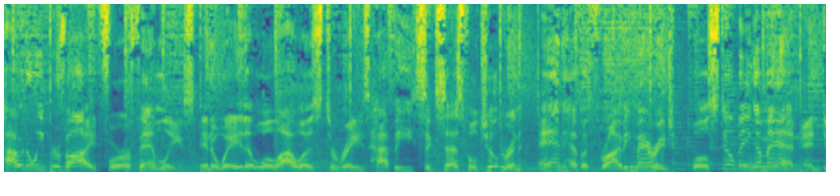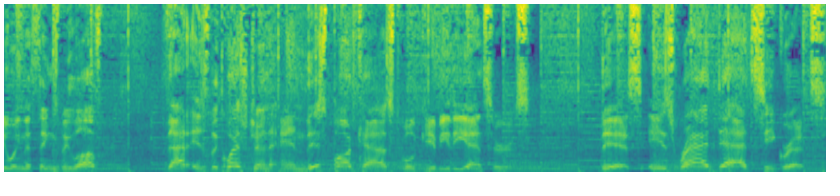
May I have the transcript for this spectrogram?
how do we provide for our families in a way that will allow us to raise happy, successful children and have a thriving marriage while still being a man and doing the things we love? That is the question, and this podcast will give you the answers. This is Rad Dad Secrets.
